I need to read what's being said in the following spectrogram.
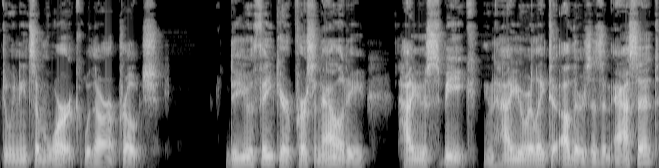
do we need some work with our approach? Do you think your personality, how you speak, and how you relate to others is an asset,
